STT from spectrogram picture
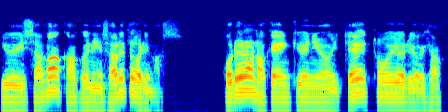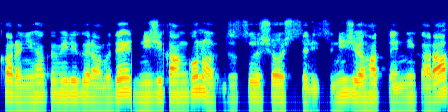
優位さが確認されております。これらの研究において、投与量100から 200mg で2時間後の頭痛消失率28.2から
